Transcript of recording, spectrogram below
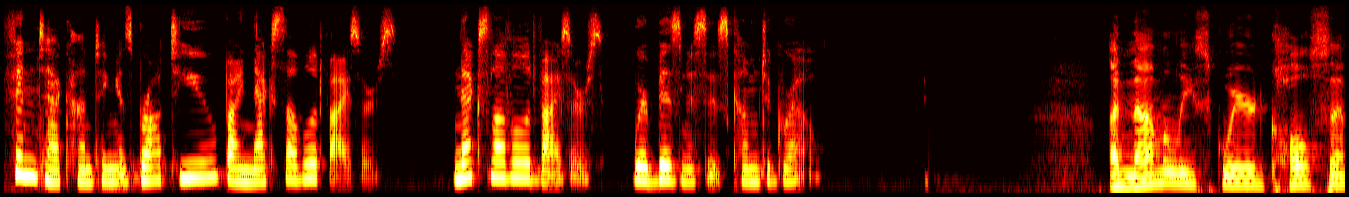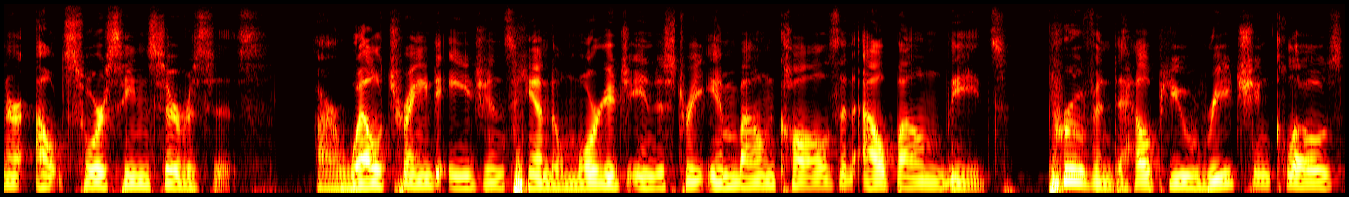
FinTech Hunting is brought to you by Next Level Advisors. Next Level Advisors, where businesses come to grow. Anomaly Squared Call Center Outsourcing Services. Our well trained agents handle mortgage industry inbound calls and outbound leads, proven to help you reach and close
